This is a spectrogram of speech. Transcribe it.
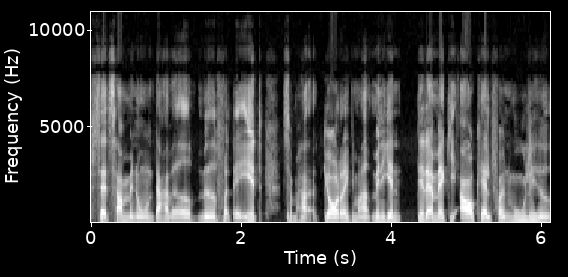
sat sammen med nogen, der har været med fra dag et, som har gjort rigtig meget. Men igen, det der med at give afkald for en mulighed,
